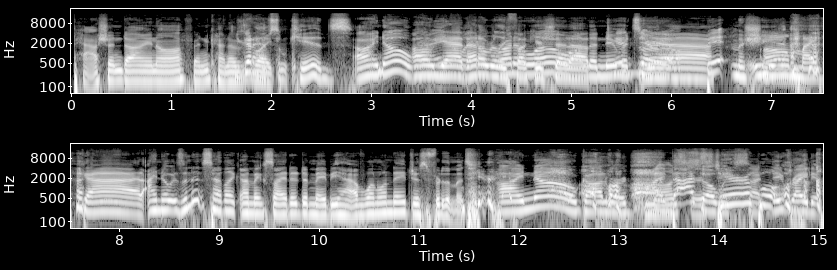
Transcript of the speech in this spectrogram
passion dying off and kind of You gotta like. have some kids. I know. Oh, right? yeah, like, that'll I'm really running fuck your shit on up. The new Kids material. Yeah. bit machine. Oh my god! I know. Isn't it sad? Like I'm excited to maybe have one one day just for the material. I know. God, we're oh, I'm monsters. so terrible. excited. They write it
